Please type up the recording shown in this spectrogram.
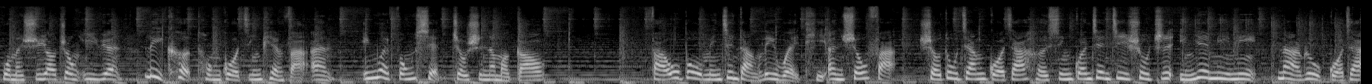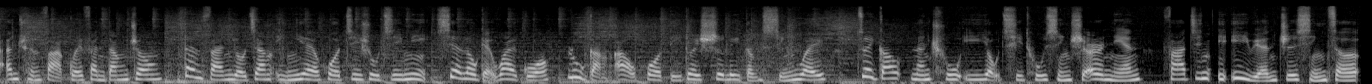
我们需要众议院立刻通过晶片法案，因为风险就是那么高。”法务部民进党立委提案修法，首度将国家核心关键技术之营业秘密纳入国家安全法规范当中。但凡有将营业或技术机密泄露给外国、陆港澳或敌对势力等行为，最高能处以有期徒刑十二年、罚金一亿元之刑责。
